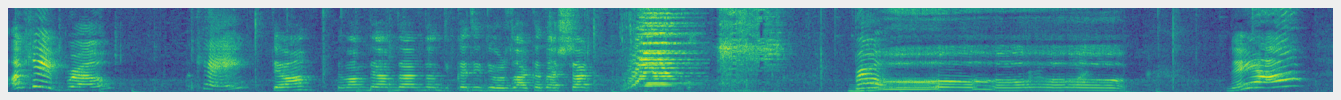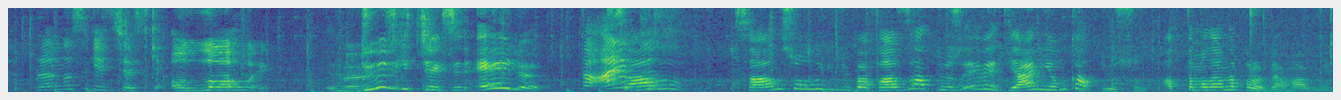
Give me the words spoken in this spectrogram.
Okey bro. Okey. Devam, devam, devam, devam, devam. Dikkat ediyoruz arkadaşlar. ne ya? Buradan nasıl geçeceğiz ki? Allahu. Düz gideceksin Eylül. Aynı Sağlı, düz- sağlı sollu gibi Bak fazla atlıyorsun. Evet yani yamuk atlıyorsun. Atlamalarında problem var benim.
